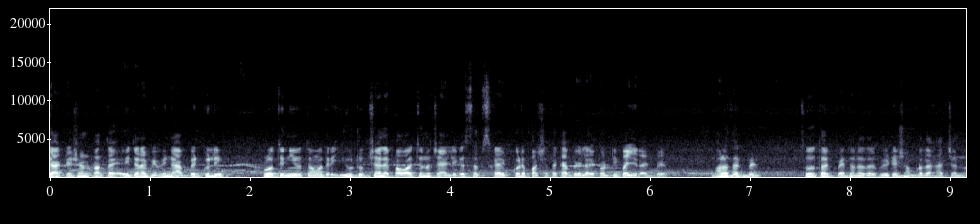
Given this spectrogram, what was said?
চাকরি সংক্রান্ত এই ধরনের বিভিন্ন আপডেটগুলি প্রতিনিয়ত আমাদের ইউটিউব চ্যানেলে পাওয়ার জন্য চ্যানেলটিকে সাবস্ক্রাইব করে পাশে থাকা বেল আইকনটি বাজিয়ে রাখবে। ভালো থাকবে, সুস্থ থাকবে, ধন্যবাদ। ভিডিও সম্পূর্ণ দেখার জন্য।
